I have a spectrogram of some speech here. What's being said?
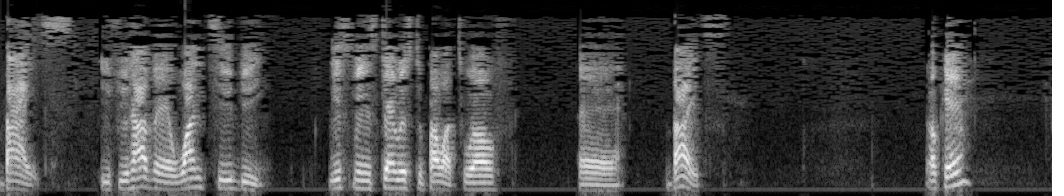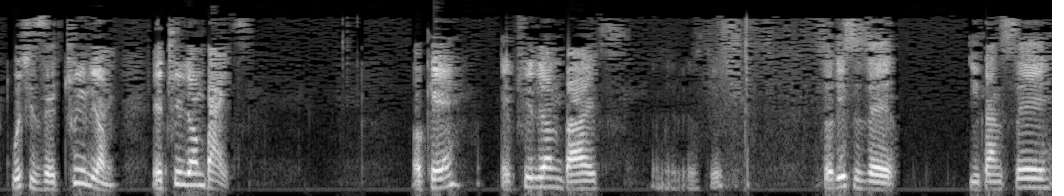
bytes. If you have a 1 TB, this means 10 raised to power 12 uh, bytes. Okay? Which is a trillion, a trillion bytes. Okay, a trillion bytes. Let me erase this. So this is a you can say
